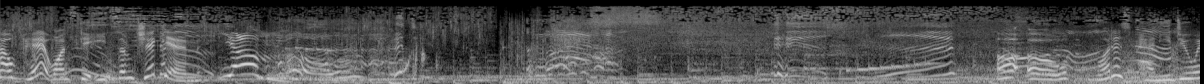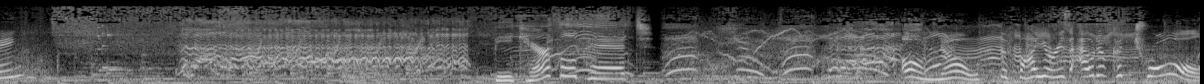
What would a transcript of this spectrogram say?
Now Pit wants to eat some chicken. Yum! Uh-oh. What is Penny doing? Be careful, Pit. Oh no! The fire is out of control!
